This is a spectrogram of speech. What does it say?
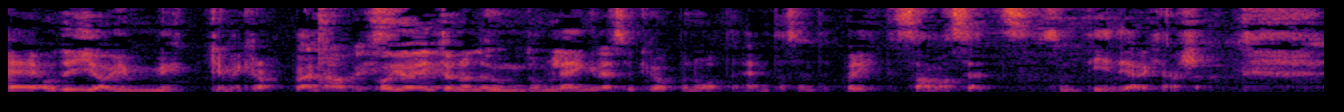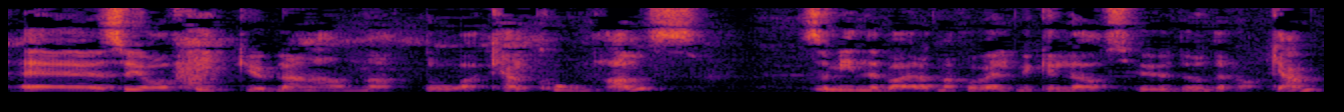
Eh, och det gör ju mycket med kroppen. Ja, och jag är inte någon ungdom längre så kroppen återhämtar inte på riktigt samma sätt som tidigare kanske. Eh, så jag fick ju bland annat då kalkonhals. Som innebär att man får väldigt mycket lös hud under hakan.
